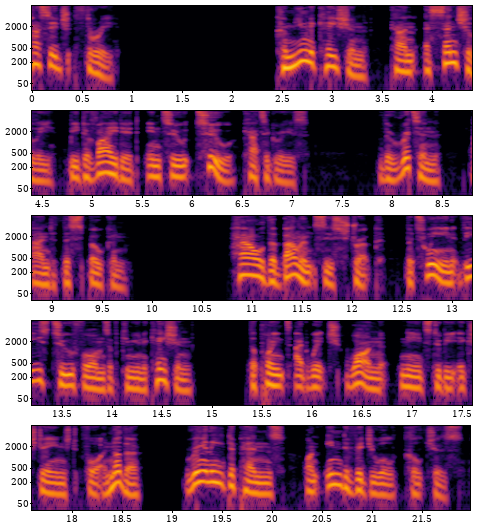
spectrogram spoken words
Passage 3 Communication can essentially be divided into two categories the written and the spoken. How the balance is struck between these two forms of communication, the point at which one needs to be exchanged for another, really depends on individual cultures.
